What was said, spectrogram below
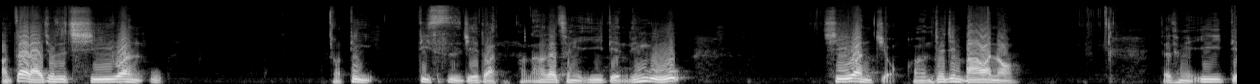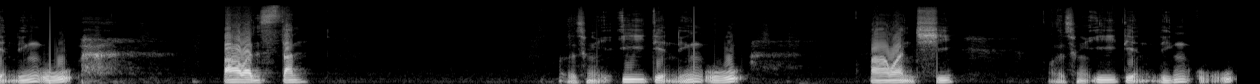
啊，再来就是七万五，好，第第四阶段，好，然后再乘以一点零五，七万九，很接近八万哦，再乘以一点零五，八万三，再乘以一点零五，八万七。再乘一点零五，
